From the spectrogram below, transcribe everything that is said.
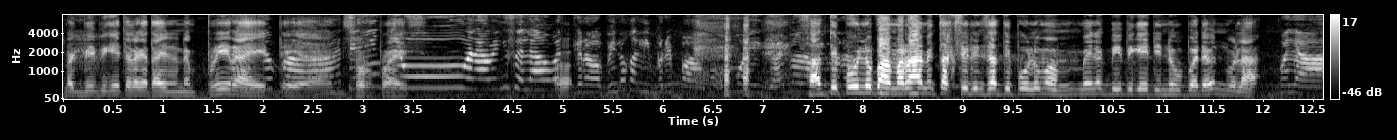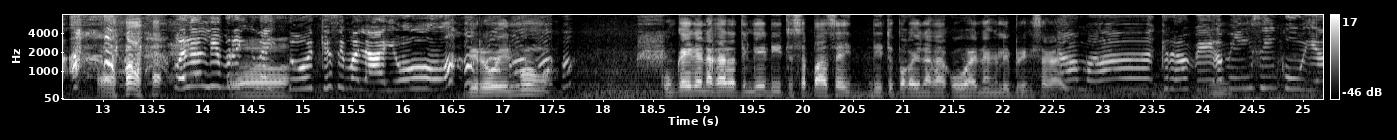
Ay! Nagbibigay talaga tayo ng free ride. Ba? Ayan, Thank surprise. you. Maraming salamat. Ah. Grabe, nakalibre pa ako. Oh my God. Maraming, Sa Antipulo ba? Maraming taxi din sa Antipulo, ma'am. May nagbibigay din ho ba doon? Wala. Wala. Walang libreng Oh. ride doon kasi malayo. Biruin mo. Kung kailan nakarating kayo dito sa Pasay, dito pa kayo nakakuha ng libreng sakay. Tama. Grabe. Hmm. Amazing, kuya.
